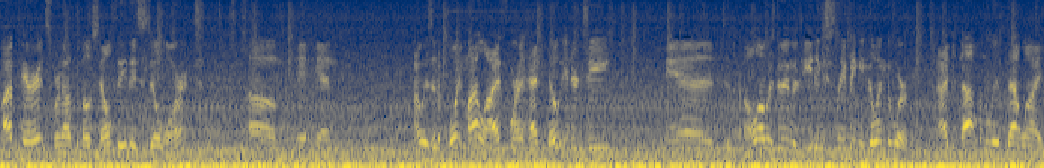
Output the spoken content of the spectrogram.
my parents were not the most healthy; they still aren't, um, and, and I was at a point in my life where I had no energy and all I was doing was eating, sleeping, and going to work. And I did not want to live that life.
